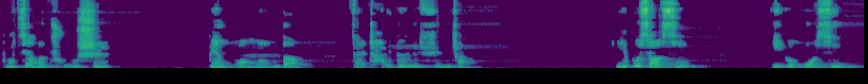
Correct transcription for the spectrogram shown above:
不见了厨师，便慌忙的在柴堆里寻找。一不小心，一个火星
